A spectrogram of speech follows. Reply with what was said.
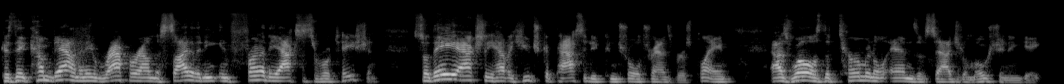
because they come down and they wrap around the side of the knee in front of the axis of rotation. So they actually have a huge capacity to control transverse plane as well as the terminal ends of sagittal motion in gait,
